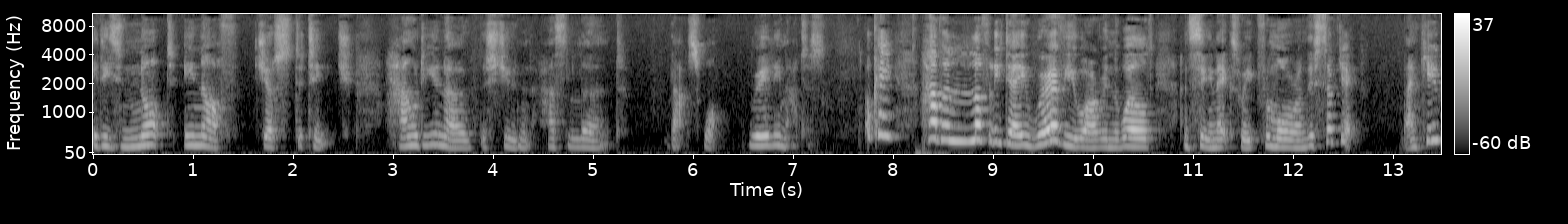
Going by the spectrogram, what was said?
It is not enough just to teach. How do you know the student has learnt? That's what really matters Okay, have a lovely day wherever you are in the world and see you next week for more on this subject. Thank you.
